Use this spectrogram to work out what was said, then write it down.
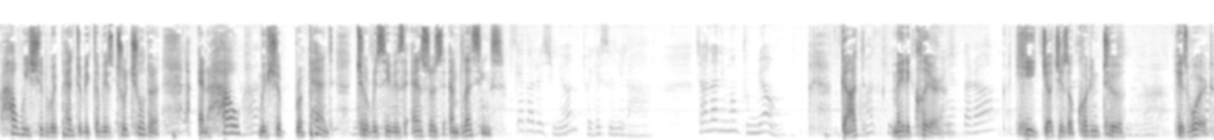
how we should repent to become his true children, and how we should repent to receive his answers and blessings. God made it clear. He judges according to His word.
